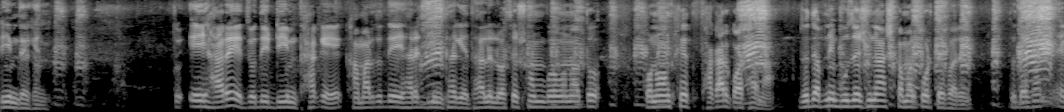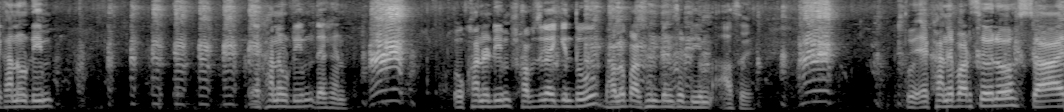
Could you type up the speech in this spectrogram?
ডিম দেখেন। তো এই হারে যদি ডিম থাকে, খামার যদি এই হারে ডিম থাকে, তাহলে লসের সম্ভাবনা তো কোনো অংশে থাকার কথা না। যদি আপনি বুঝে শুনে হাঁস খামার করতে পারেন। তো দেখেন, এখানেও ডিম এখানেও ডিম, দেখেন। ওখানে ডিম, সব জায়গায় কিন্তু ভালো পার্সেন্টেন্সের ডিম আছে। তো এখানে পারছে হলো চার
